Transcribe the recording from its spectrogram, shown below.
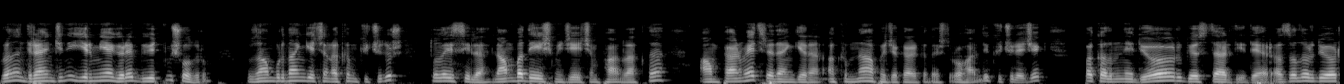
buranın direncini 20'ye göre büyütmüş olurum. O zaman buradan geçen akım küçülür. Dolayısıyla lamba değişmeyeceği için parlaklığı ampermetreden gelen akım ne yapacak arkadaşlar? O halde küçülecek. Bakalım ne diyor? Gösterdiği değer azalır diyor.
